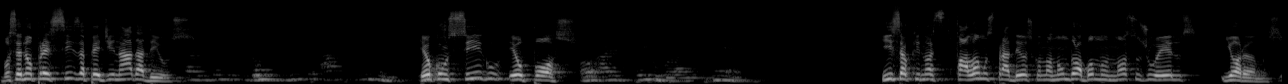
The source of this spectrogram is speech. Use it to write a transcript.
Você não precisa pedir nada a Deus. Eu consigo, eu posso. Isso é o que nós falamos para Deus quando nós não dobramos nos nossos joelhos e oramos.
